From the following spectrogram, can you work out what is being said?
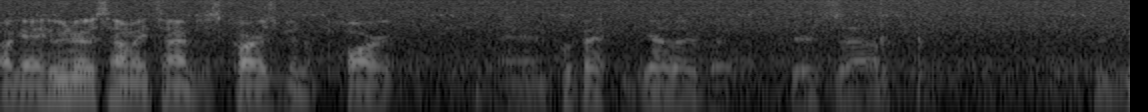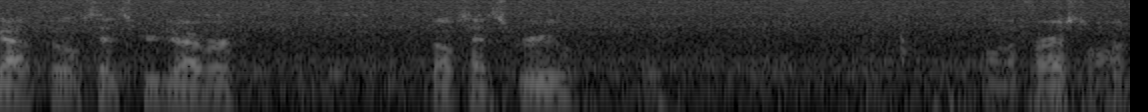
Okay, who knows how many times this car has been apart and put back together, but there's um, we've got a Phillips head screwdriver, Phillips head screw on the first one.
